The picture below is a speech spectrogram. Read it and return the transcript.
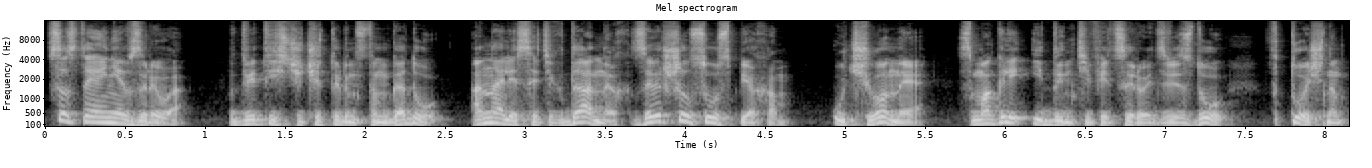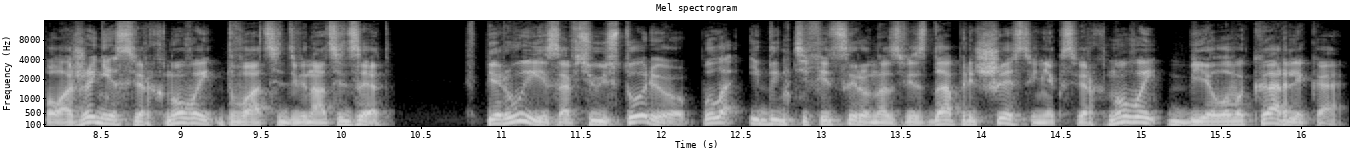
в состоянии взрыва. В 2014 году анализ этих данных завершился успехом. Ученые смогли идентифицировать звезду в точном положении сверхновой 2012Z. Впервые за всю историю была идентифицирована звезда-предшественник сверхновой белого карлика.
